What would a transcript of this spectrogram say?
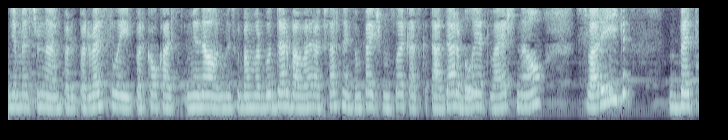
ja mēs runājam par, par veselību, par kaut kādu vienalga, mēs gribam varbūt darbā vairāk sasniegt, un pēkšņi mums liekas, ka tā darba lieta vairs nav svarīga, bet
